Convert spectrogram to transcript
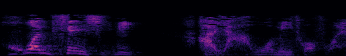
欢天喜地。哎呀，阿弥陀佛呀，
